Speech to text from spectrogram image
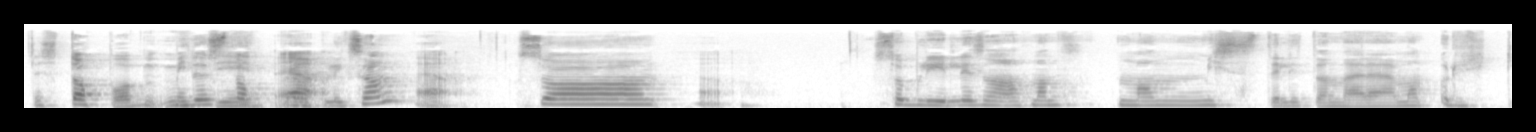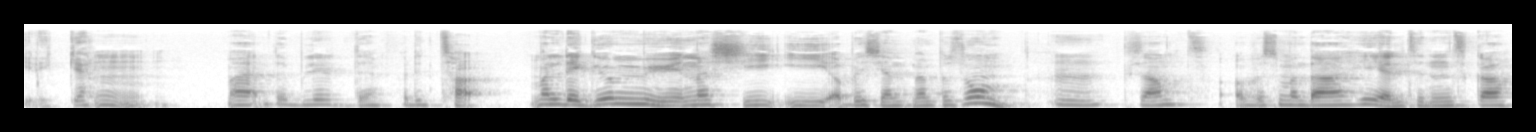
Det stopper opp midt det i stopper ja. opp, liksom. Ja. Så, så blir det litt sånn at man, man mister litt den derre Man orker ikke. Mm. Nei, det blir det. For det tar, man legger jo mye energi i å bli kjent med en person. Ikke sant? Og hvis man da hele tiden skal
